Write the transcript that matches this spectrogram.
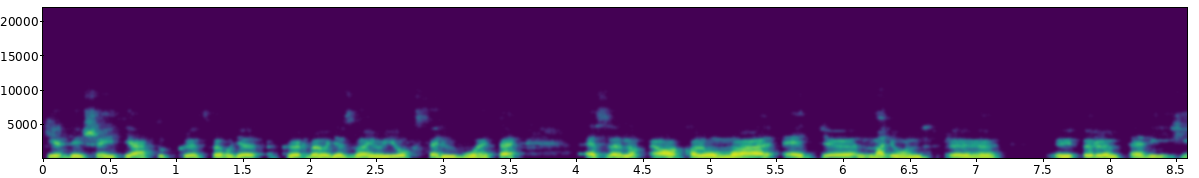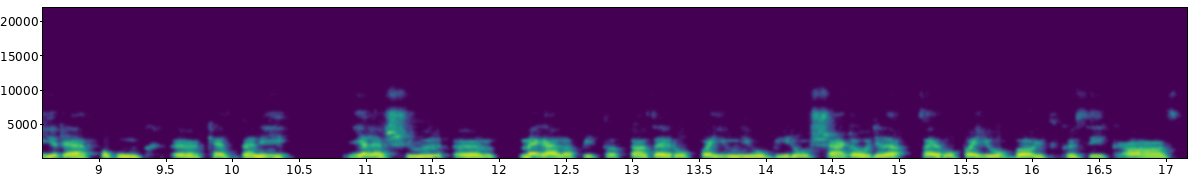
kérdéseit jártuk közbe, hogy a, körbe, hogy ez vajon jogszerű volt-e. Ezen alkalommal egy nagyon örömteli hírrel fogunk kezdeni. Jelesül megállapította az Európai Unió Bírósága, hogy az európai jogba ütközik az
